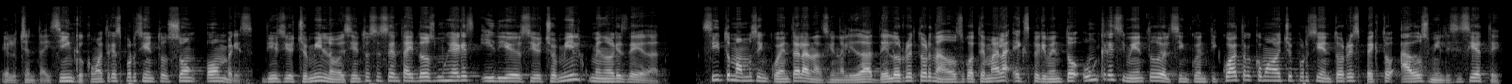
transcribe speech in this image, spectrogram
el 85,3%, son hombres, 18.962 mujeres y 18.000 menores de edad. Si tomamos en cuenta la nacionalidad de los retornados, Guatemala experimentó un crecimiento del 54,8% respecto a 2017,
